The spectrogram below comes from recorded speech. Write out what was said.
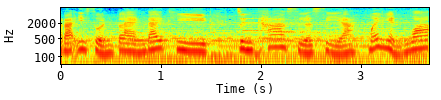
พระอิศวรแปลงได้ทีจึงฆ่าเสือเสียเมื่อเห็นว่า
